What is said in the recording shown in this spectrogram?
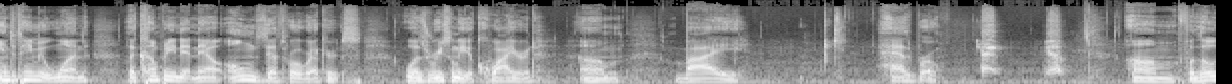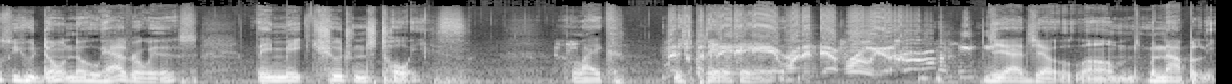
Entertainment One, the company that now owns Death Row Records, was recently acquired um, by Hasbro. Okay. Yep. Um, for those of you who don't know who Hasbro is, they make children's toys like Mr. Potato Head, running Death Row, yeah. G.I. Joe, um, Monopoly,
